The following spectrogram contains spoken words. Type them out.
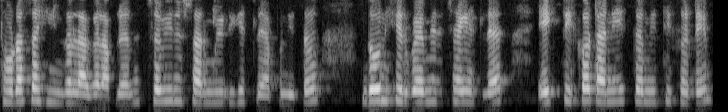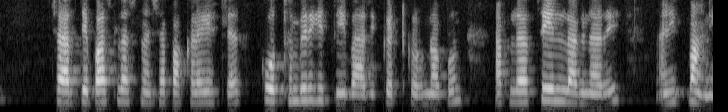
थोडासा हिंग लागेल आपल्याला. चवीनुसार मीठ घेतलंय आपण इथं. दोन हिरव्या मिरच्या घेतल्यात. एक तिखट आणि एक कमी तिखट आहे. चार ते पाच लसणाच्या पाकळ्या घेतल्यात. कोथिंबीर घेतली बारीक कट करून आपण. आपल्याला तेल लागणार आहे आणि पाणी.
